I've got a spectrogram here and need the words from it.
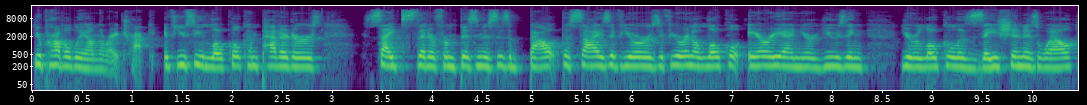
you're probably on the right track. If you see local competitors sites that are from businesses about the size of yours, if you're in a local area and you're using your localization as well,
